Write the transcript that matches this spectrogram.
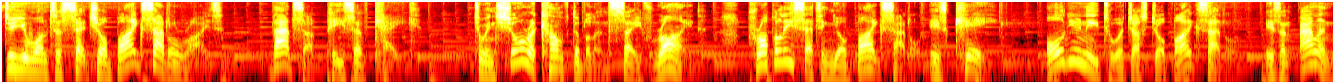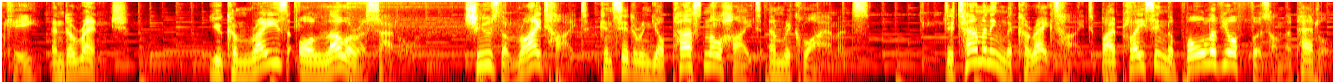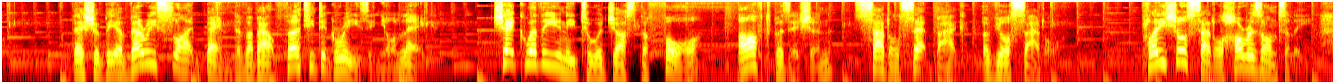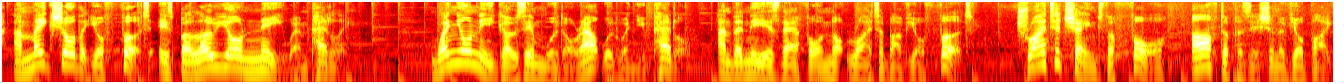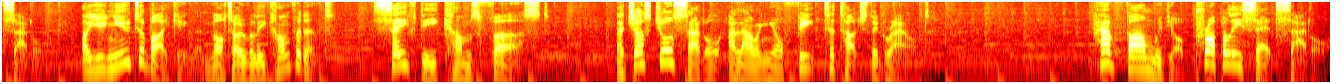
Do you want to set your bike saddle right? That's a piece of cake. To ensure a comfortable and safe ride, properly setting your bike saddle is key. All you need to adjust your bike saddle is an Allen key and a wrench. You can raise or lower a saddle. Choose the right height considering your personal height and requirements. Determining the correct height by placing the ball of your foot on the pedal there should be a very slight bend of about 30 degrees in your leg. Check whether you need to adjust the fore, aft position, saddle setback of your saddle. Place your saddle horizontally and make sure that your foot is below your knee when pedaling. When your knee goes inward or outward when you pedal, and the knee is therefore not right above your foot, try to change the fore aft position of your bike saddle. Are you new to biking and not overly confident? Safety comes first. Adjust your saddle allowing your feet to touch the ground. Have fun with your properly set saddle.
